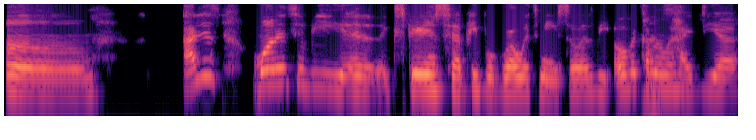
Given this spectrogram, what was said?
Um I just wanted to be an experience to have people grow with me. So it'll be overcoming Nice. with Hydeia.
